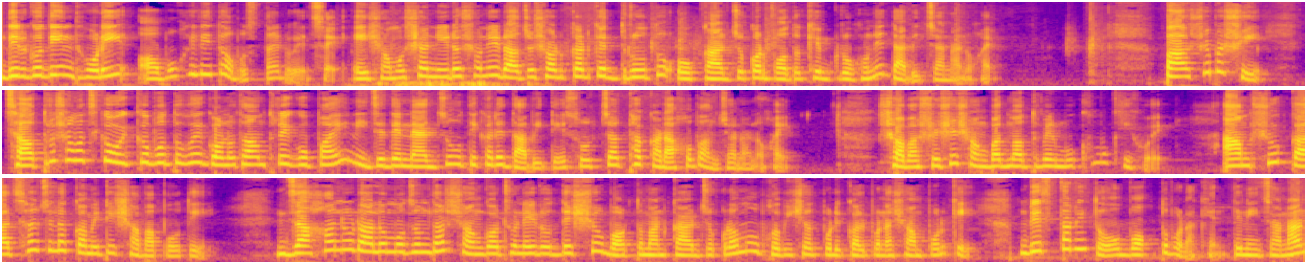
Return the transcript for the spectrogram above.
দীর্ঘদিন ধরেই অবহেলিত অবস্থায় রয়েছে। এই সমস্যা নিরসনে রাজ্য সরকারকে দ্রুত ও কার্যকর পদক্ষেপ গ্রহণের দাবি জানানো হয়। পাশাপাশি ছাত্র সমাজকে ঐক্যবদ্ধ হয়ে গণতান্ত্রিক উপায়ে নিজেদের ন্যায্য অধিকারের দাবিতে সোচ্চার থাকার আহ্বান জানানো হয়। সভা শেষে সংবাদ মাধ্যমের মুখোমুখি হয়ে আমসু কাছাড় জেলা কমিটির সভাপতি জাহানুর আলম মজুমদার সংগঠনের উদ্দেশ্য বর্তমান কার্যক্রম ও ভবিষ্যৎ পরিকল্পনা সম্পর্কে বিস্তারিত বক্তব্য রাখেন। তিনি জানান,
